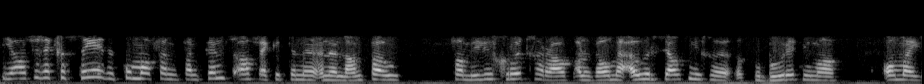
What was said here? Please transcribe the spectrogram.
Ja, soos ek gesê het, dit kom maar van van kinds af. Ek het in 'n in 'n landbou familie groot geraak alhoewel my ouers self nie ge, geboer het nie, maar al my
